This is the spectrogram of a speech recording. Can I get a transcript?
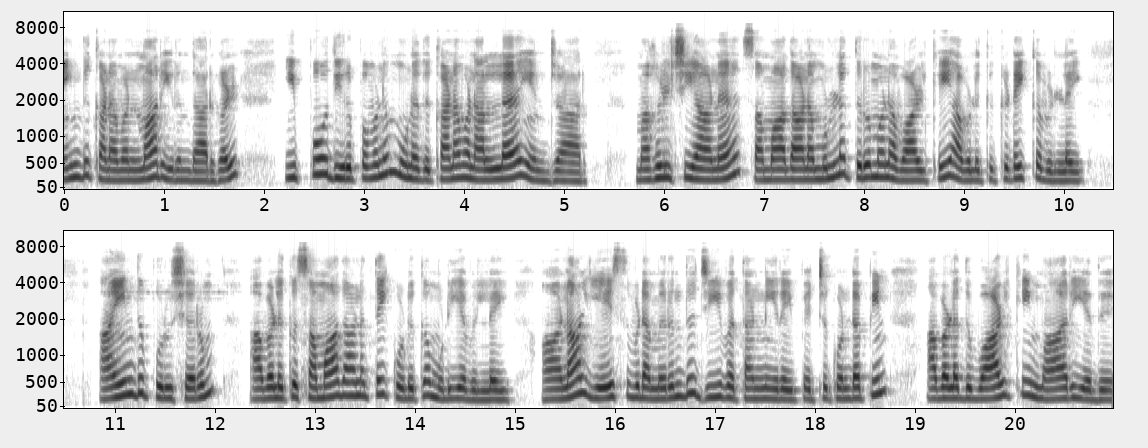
ஐந்து கணவன்மார் இருந்தார்கள். இப்போதிருப்பவனும் உனது கணவன் அல்ல என்றார். மகிழ்ச்சியான சமாதானமுள்ள திருமண வாழ்க்கை அவளுக்கு கிடைக்கவில்லை. ஐந்து புருஷரும் அவளுக்கு சமாதானத்தை கொடுக்க முடியவில்லை. ஆனால் இயேசுவிடமிருந்து ஜீவ தண்ணீரை பெற்றுக்கொண்டபின் அவளது வாழ்க்கை மாறியது.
